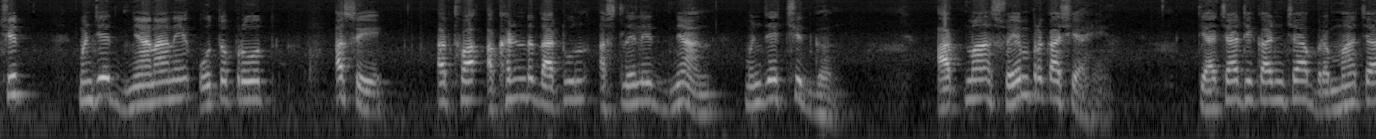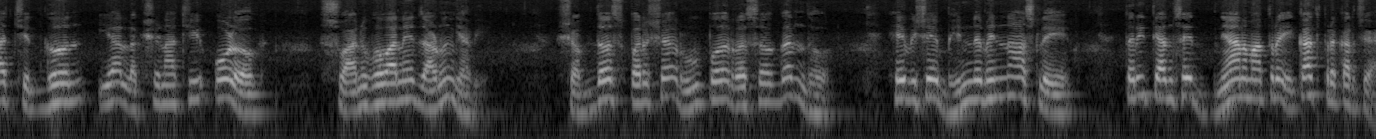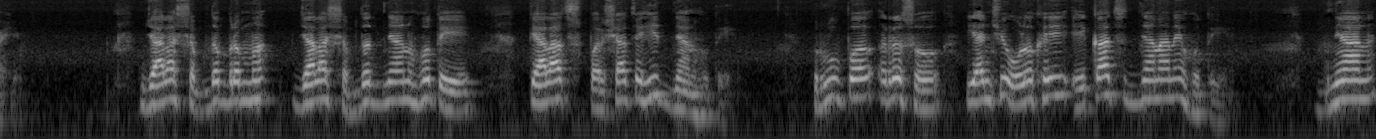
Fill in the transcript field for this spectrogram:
चित म्हणजे ज्ञानाने ओतप्रोत असे अथवा अखंड दाटून असलेले ज्ञान म्हणजे चितघन. आत्मा स्वयंप्रकाशी आहे. त्याच्या ठिकाणच्या ब्रह्माच्या चितघन या लक्षणाची ओळख स्वानुभवाने जाणून घ्यावी. शब्द स्पर्श रूप रस गंध हे विषय भिन्न भिन्न असले तरी त्यांचे ज्ञान मात्र एकाच प्रकारचे आहे. ज्याला शब्दब्रह्म ज्याला शब्दज्ञान होते त्यालाच स्पर्शाचेही ज्ञान होते. रूप रस यांची ओळखही एकाच ज्ञानाने होते. ज्ञान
